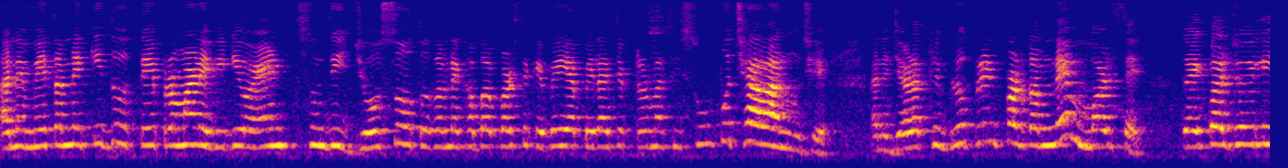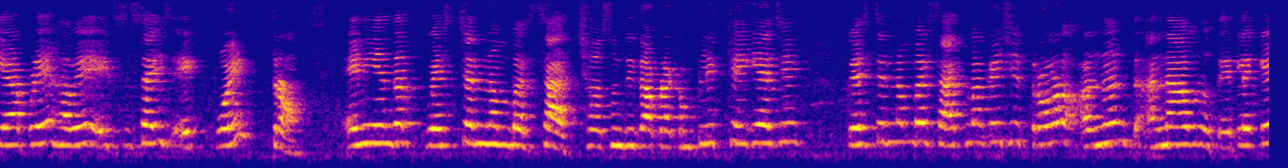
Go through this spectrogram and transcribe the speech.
અને મેં તમને કીધું તે પ્રમાણે વીડિયો એન્ડ સુધી જોશો તો તમને ખબર પડશે કે ભાઈ આ પહેલા ચેપ્ટરમાંથી શું પૂછાવાનું છે અને ઝડપથી બ્લુપ્રિન્ટ પણ તમને મળશે. તો એકવાર જોઈ લઈએ આપણે. હવે એક્સરસાઇઝ એક પોઈન્ટ ત્રણ. એની અંદર ક્વેશ્ચન નંબર સાત. છ સુધી તો આપણા કમ્પ્લીટ થઈ ગયા છે. ક્વેશ્ચન નંબર સાતમાં કહે છે, ત્રણ અનંત અનાવૃત. એટલે કે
